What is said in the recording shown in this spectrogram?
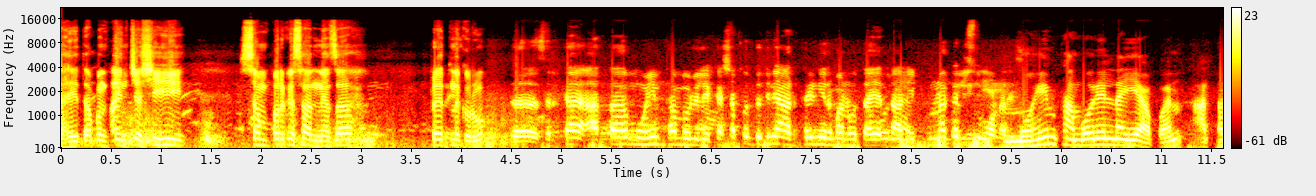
आहेत आपण त्यांच्याशीही संपर्क साधण्याचा प्रयत्न करू. सर काय आता मोहीम थांबवलेली आहे. कशा पद्धतीने अडथळे निर्माण होत आहेत आणि पुन्हा कधी सुरू होणार मोहीम थांबवलेली नाहीये आपण. आता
